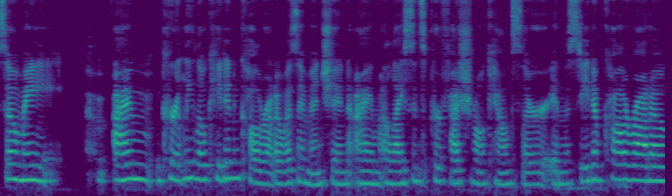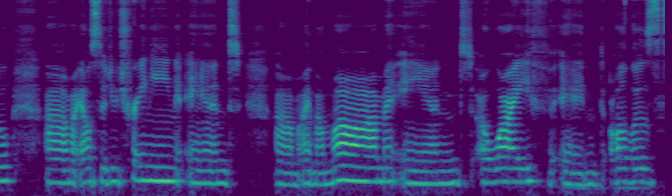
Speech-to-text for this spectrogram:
So my um, I'm currently located in Colorado, as I mentioned. I'm a licensed professional counselor in the state of Colorado. Um, I also do training, and um, I'm a mom and a wife, and all those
